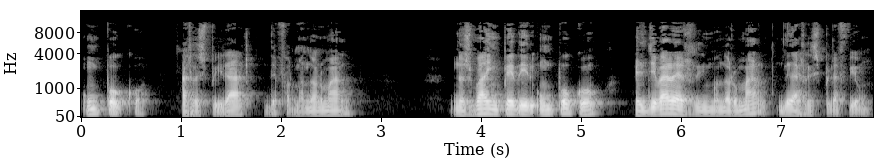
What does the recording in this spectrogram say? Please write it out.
un poco a respirar de forma normal, nos va a impedir un poco el llevar el ritmo normal de la respiración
